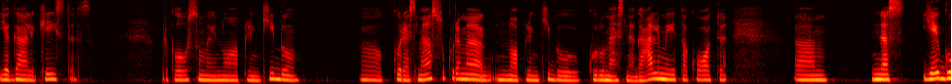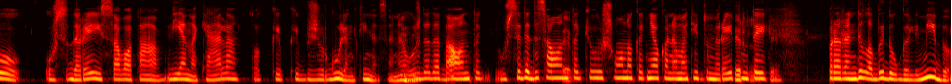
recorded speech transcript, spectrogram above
jie gali keistis priklausomai nuo aplinkybių, e, kurias mes sukūrėme, nuo aplinkybių, kurių mes negalime įtakoti. Nes jeigu užsidarai į savo tą vieną kelią, to kaip, kaip žirgų lenktynėse, ne, mhm. uždeda tau ant, užsidedi savo ant akių iš šono, kad nieko nematytum ir eitum, tai prarandi labai daug galimybių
